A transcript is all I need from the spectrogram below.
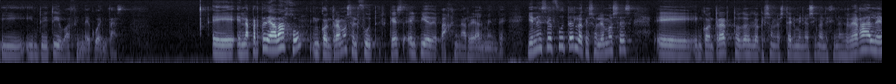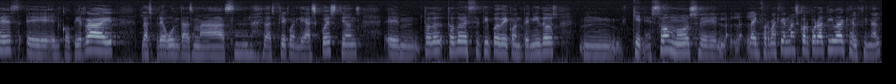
e intuitivo a fin de cuentas. Eh, en la parte de abajo encontramos el footer, que es el pie de página realmente. Y en ese footer lo que solemos es eh, encontrar todo lo que son los términos y condiciones legales, eh, el copyright, las preguntas más, las frequently asked questions, em, todo, ese tipo de contenidos, mm, quiénes somos, la, información más corporativa que al final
